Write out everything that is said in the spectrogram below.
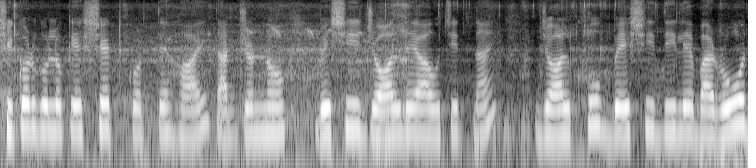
শিকড়গুলোকে সেট করতে হয়, তার জন্য বেশি জল দেওয়া উচিত নয়। জল খুব বেশি দিলে বা রোজ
